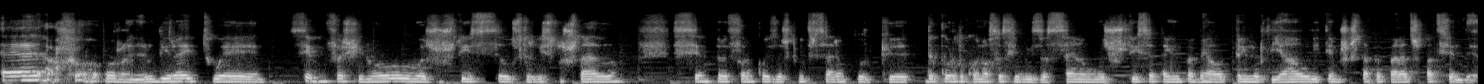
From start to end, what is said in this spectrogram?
Uh, oh, oh, o direito é, sempre me fascinou, a justiça, o serviço do Estado, sempre foram coisas que me interessaram porque, de acordo com a nossa civilização, a justiça tem um papel primordial e temos que estar preparados para defender.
